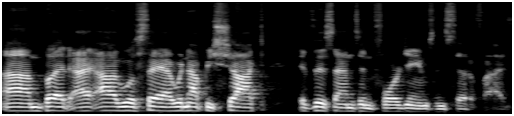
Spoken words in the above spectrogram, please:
Um, but I, I will say I would not be shocked if this ends in four games instead of five.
